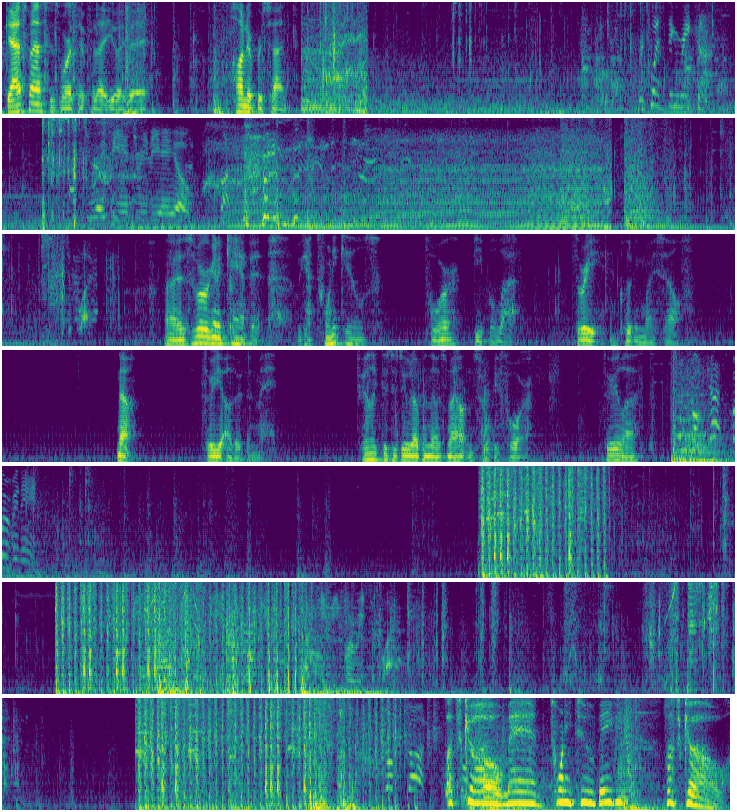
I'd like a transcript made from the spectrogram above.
Gas mask is worth it for that UAV. 100%. Requesting recon. UAV entering the AO. Fuck. Supply. Alright, this is where we're gonna camp it. We got 20 kills, four people left. Three, including myself. No, three other than me. I feel like there's a dude up in those mountains from before. Three left. We've got gas moving in. RTB for resupply. Job done. Let's go, man! 22, baby! Let's go!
